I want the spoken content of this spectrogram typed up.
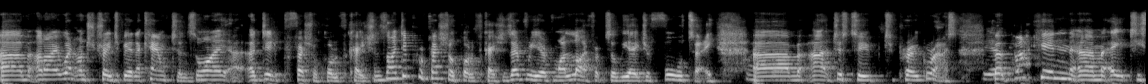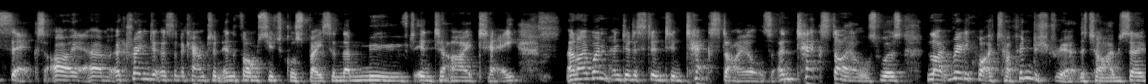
Um, and I went on to train to be an accountant, so I I did professional qualifications. I did did professional qualifications every year of my life up till the age of 40, um, uh, just to, to progress. Yeah. But back in um, 86, I um, trained as an accountant in the pharmaceutical space and then moved into IT. And I went and did a stint in textiles. And textiles was like really quite a tough industry at the time. So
